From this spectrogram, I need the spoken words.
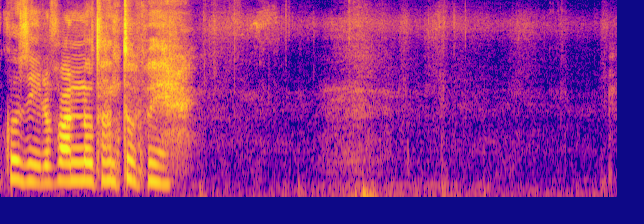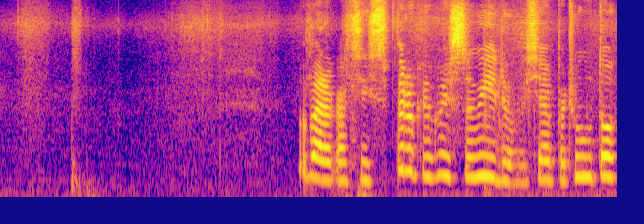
così lo fanno tanto per Vabbè ragazzi, spero che questo video vi sia piaciuto.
